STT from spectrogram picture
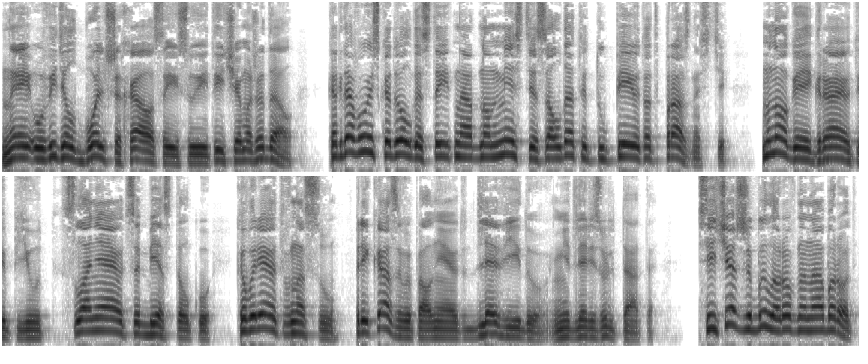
Ней увидел больше хаоса и суеты, чем ожидал. Когда войско долго стоит на одном месте, солдаты тупеют от праздности. Много играют и пьют, слоняются без толку, ковыряют в носу, приказы выполняют для виду, не для результата. Сейчас же было ровно наоборот.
